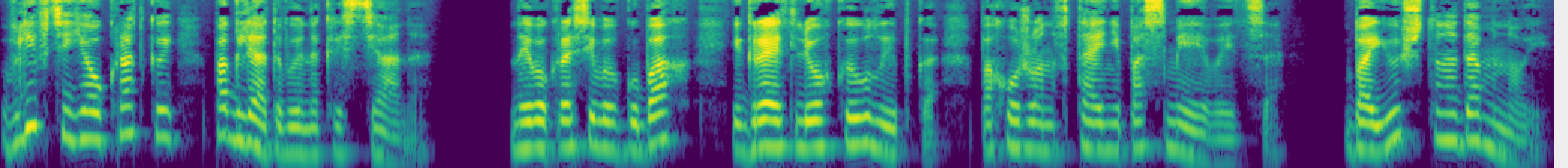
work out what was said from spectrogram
В лифте я украдкой поглядываю на Кристиана. На его красивых губах играет легкая улыбка. Похоже, он втайне посмеивается. Боюсь, что надо мной.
